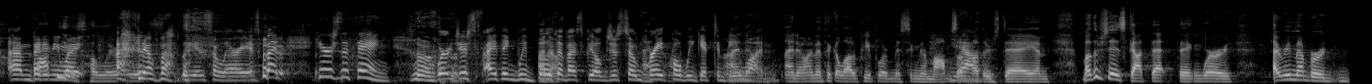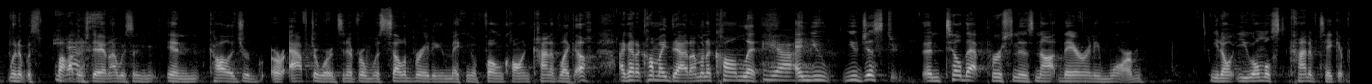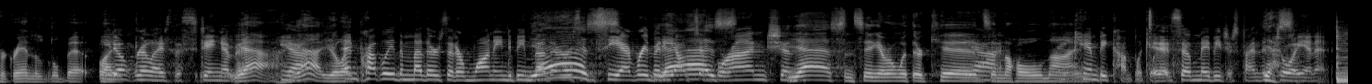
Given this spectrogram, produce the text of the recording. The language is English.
Um, but Poppy anyway, is hilarious. I know Poppy is hilarious. But here's the thing: we're just, I think we both of us feel just so grateful we get to be I one. I know, and I think a lot of people are missing their moms on Mother's Day. And Mother's Day's got that thing where I remember when it was Father's Yes. Day and I was in, in college or, or afterwards, and everyone was celebrating and making a phone call and kind of like, oh, I got to call my dad. I'm going to call him later. Yeah. And you, you just until that person is not there anymore. You know, you almost kind of take it for granted a little bit. Like, you don't realize the sting of it. Yeah, yeah, you're like- and probably the mothers that are wanting to be mothers and see everybody out yes, to brunch and yes, and seeing everyone with their kids Yeah. and the whole nine. It can be complicated, so maybe just find the Yes. joy in it.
